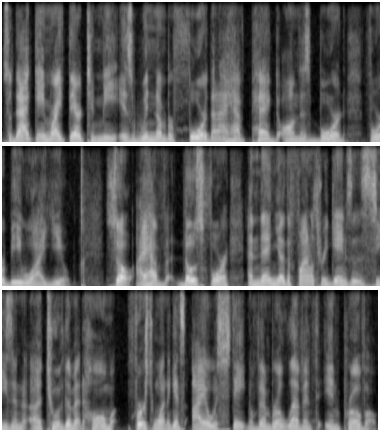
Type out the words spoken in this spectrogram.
So that game right there to me is win number four that I have pegged on this board for BYU. So I have those four. And then you have the final three games of the season, uh, two of them at home. First one against Iowa State, November 11th in Provo.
